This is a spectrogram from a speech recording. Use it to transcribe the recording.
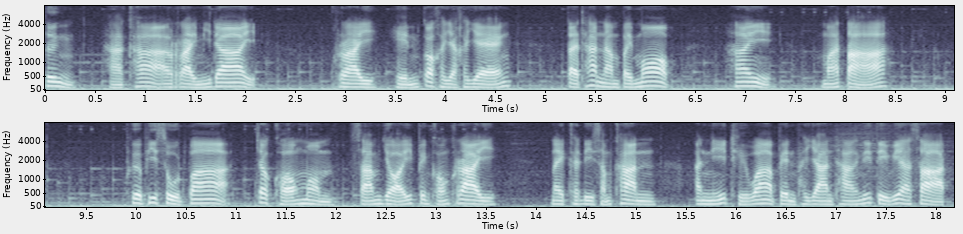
ซึ่งหาค่าอะไรมิได้ ใครเห็นก็ขยะขยง แต่ถ้านำไปมอบให้หมาตา เพื่อพิสูจน์ว่าเจ้าของหม่อมสามหย้อยเป็นของใคร ในคดีสำคัญ อันนี้ถือว่าเป็นพยานทางนิติวิทยาศาสตร์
